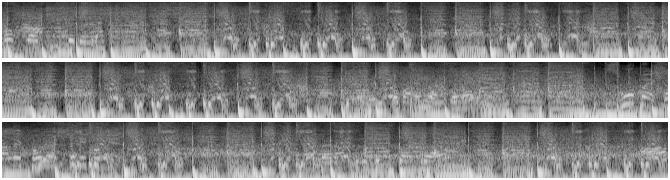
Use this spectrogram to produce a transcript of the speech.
posłał piłkę do bramki. Banejong ponownie. Słupek, ale to jeszcze nie koniec. A teraz ruszył z kontrą. A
